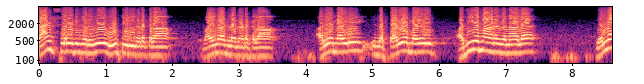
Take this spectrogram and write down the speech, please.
லேண்ட் ஸ்லைடுங்கிறது ஊட்டியில் நடக்கலாம் வயநாடுல நடக்கலாம். அதே மாதிரி இந்த பருவமழை அதிகமானதுனால எல்லா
